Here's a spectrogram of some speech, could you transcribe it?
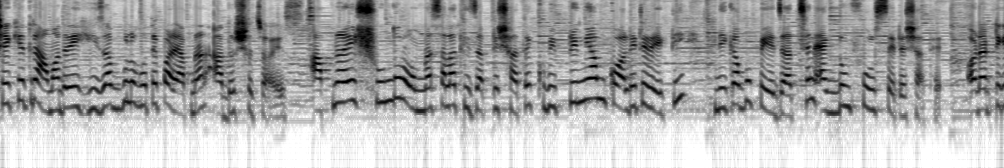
সেক্ষেত্রে আমাদের এই হিজাবগুলো হতে পারে আপনার আদর্শ চয়েস। আপনারা এই সুন্দর ওমরা সালাত হিজাবটির সাথে খুবই প্রিমিয়াম কোয়ালিটির একটি নিকাবও পেয়ে যাচ্ছেন, একদম ফুল সেটের সাথে। অর্ডারটি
